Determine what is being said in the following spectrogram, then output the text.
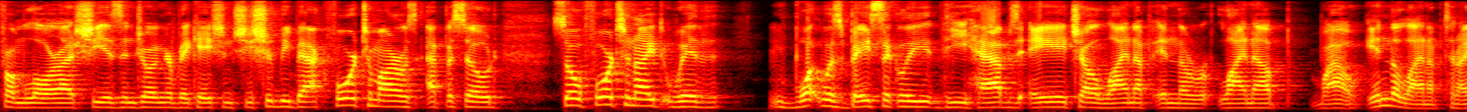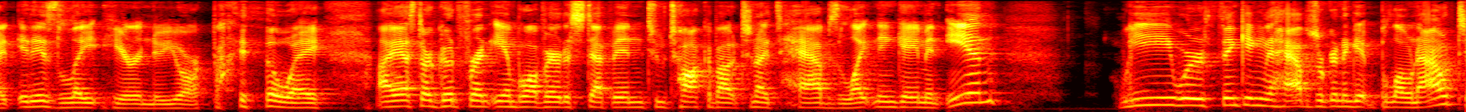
from Laura. She is enjoying her vacation. She should be back for tomorrow's episode. So for tonight, with what was basically the Habs AHL lineup in the lineup. Wow, in the lineup tonight. It is late here in New York, by the way. I asked our good friend Ian Boisvert to step in to talk about tonight's Habs Lightning game. And Ian, we were thinking the Habs were going to get blown out,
